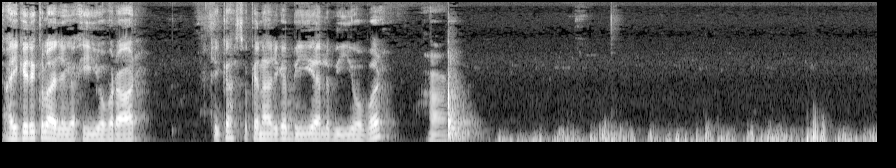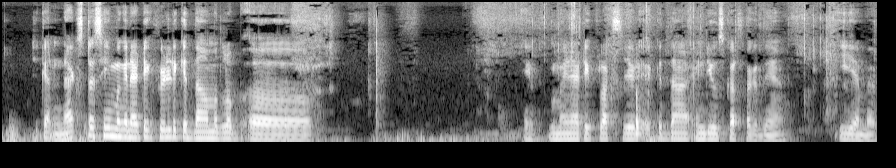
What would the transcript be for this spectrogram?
I ਕਿਹਦੇ ਕੋਲ ਆ ਜਾਏਗਾ? E ਓਵਰ R, ਠੀਕ ਆ? ਸੋ ਕਿੰਨਾ ਆ ਜਾਏਗਾ? B, L V over R ਠੀਕ ਹੈ ਨੈਕਸਟ ਅਸੀਂ ਮੈਗਨੈਟਿਕ ਫੀਲਡ ਕਿੱਦਾਂ ਮਤਲਬ ਮੈਗਨੈਟਿਕ ਫਲਕਸ ਜਿਹੜੇ ਕਿੱਦਾਂ ਇੰਡਿਊਸ ਕਰ ਸਕਦੇ ਹਾਂ EMF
